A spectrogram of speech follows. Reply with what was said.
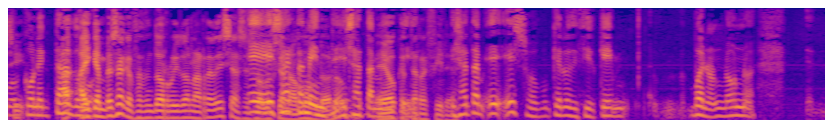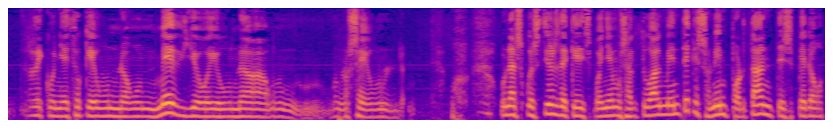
sí. conectado... Hai quen pensa que facendo ruido nas redes xa se eh, soluciona eh, exactamente, o mundo, non? Exactamente, É o que te refires. Exactamente, eso, quero dicir que, bueno, non, eh, recoñezo que un, un medio e unha, un, non sei, un, unas cuestións de que dispoñemos actualmente que son importantes, pero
